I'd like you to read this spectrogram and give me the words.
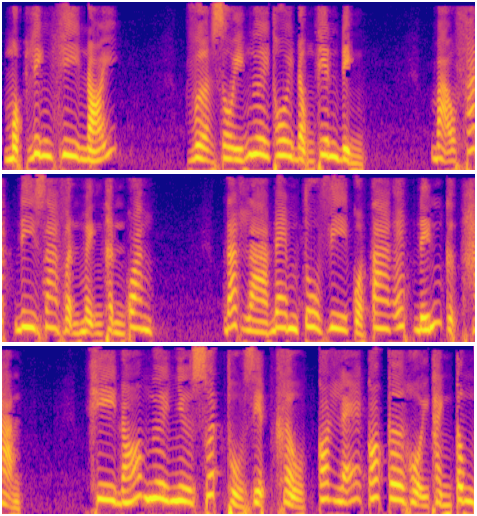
Một Linh Hy nói. Vừa rồi ngươi thôi động thiên đỉnh. Bạo phát đi ra vận mệnh thần quang. Đã là đem tu vi của ta ép đến cực hạn. Khi đó ngươi như xuất thủ diệt khẩu có lẽ có cơ hội thành công.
